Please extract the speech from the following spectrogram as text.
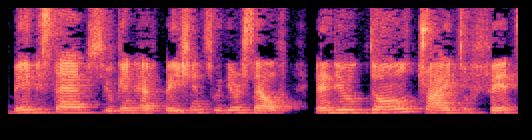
baby steps, you can have patience with yourself, and you don't try to fit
